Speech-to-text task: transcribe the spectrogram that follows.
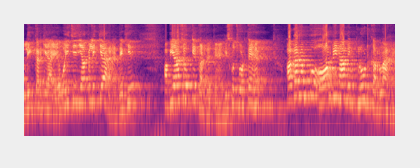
लिख करके आए वही चीज़ यहाँ पे लिख के आ रहा है। देखिए, अब यहाँ से ओके कर देते हैं। इसको छोड़ते हैं। अगर हमको और भी नाम इंक्लूड करना है,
